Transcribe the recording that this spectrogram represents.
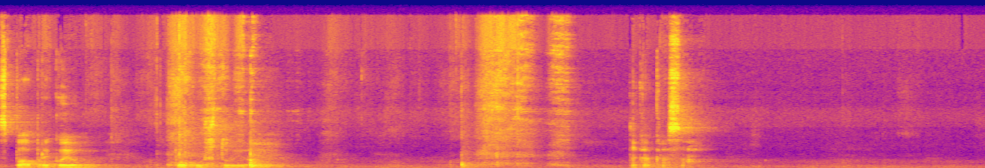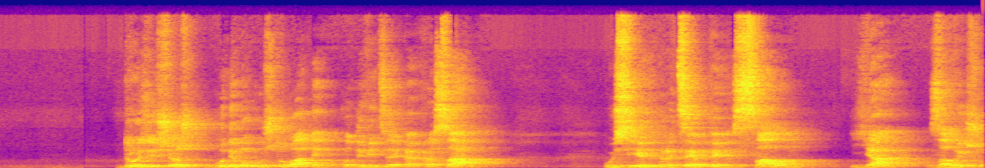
з паприкою. Покуштую. Така краса. Друзі, що ж, будемо куштувати. Подивіться, яка краса. Усі рецепти з салом я залишу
